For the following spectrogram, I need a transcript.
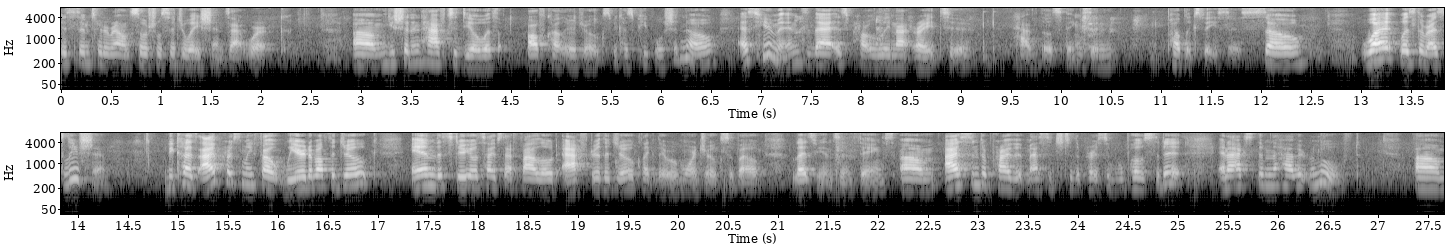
is centered around social situations at work. Um, you shouldn't have to deal with off-color jokes because people should know, as humans, that it's probably not right to have those things in public spaces. So what was the resolution? Because I personally felt weird about the joke and the stereotypes that followed after the joke, like there were more jokes about lesbians and things. Um, I sent a private message to the person who posted it and asked them to have it removed. Um,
